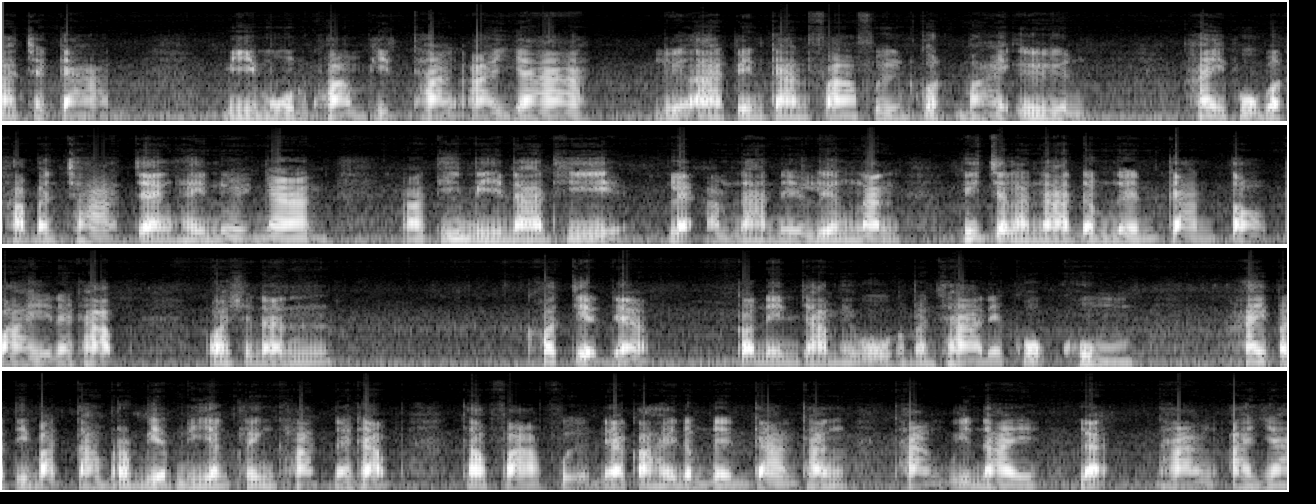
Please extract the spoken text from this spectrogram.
ราชการ มีมูลความผิดทางอาญา หรืออาจเป็นการฝ่าฝืนกฎหมายอื่น ให้ผู้บังคับบัญชาแจ้งให้หน่วยงานที่มีหน้าที่และอำนาจในเรื่องนั้น พิจารณาดำเนินการต่อไปนะครับ เพราะฉะนั้นข้อ7เนี่ยก็เน้นย้ำให้ผู้บังคับบัญชาเนี่ยควบคุม ให้ปฏิบัติตามระเบียบนี้อย่างเคร่งครัดนะครับ ถ้าฝ่าฝืนเนี่ยก็ให้ดำเนินการทั้งทางวินัยและทางอาญา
